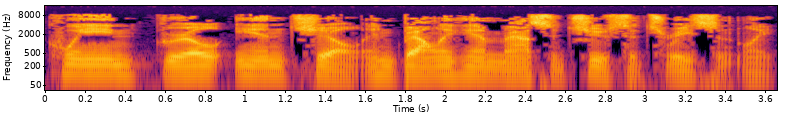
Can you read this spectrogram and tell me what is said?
Queen Grill and Chill in Bellingham, Massachusetts recently.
